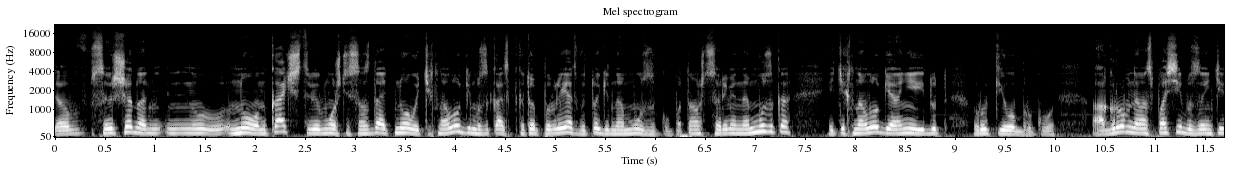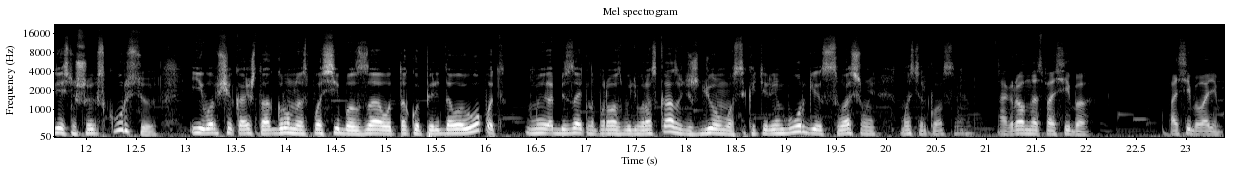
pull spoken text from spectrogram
э, в совершенно ну, новом качестве, вы можете создать новые технологии музыкальные, которые повлияют в итоге на музыку, потому что современная музыка и технологии, они идут руки об руку. Огромное вам спасибо за интереснейшую экскурсию, и вообще, конечно, огромное спасибо за вот такой передовой опыт. Мы обязательно про вас будем рассказывать, ждем вас в Екатеринбурге с вашими мастер-классами. Огромное спасибо. Спасибо, Вадим.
